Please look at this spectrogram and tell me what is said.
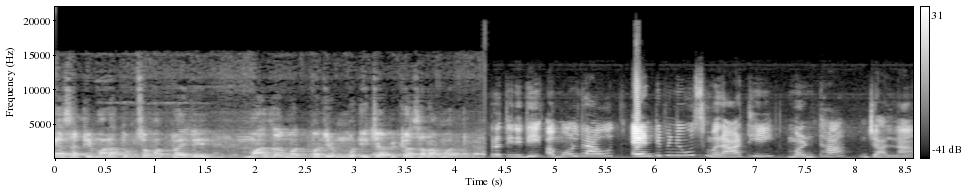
यासाठी मला तुमचं मत पाहिजे. माझं मत म्हणजे मोदीच्या विकासाला मत. प्रतिनिधी अमोल राऊत एनटीपी न्यूज मराठी मंठा जालना.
